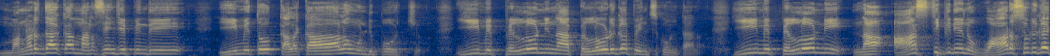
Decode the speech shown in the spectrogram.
మొన్నటిదాకా మనసేం చెప్పింది? ఈమెతో కలకాలం ఉండిపోవచ్చు. ఈమె పిల్లోడిని నా పిల్లోడుగా పెంచుకుంటాను. ఈమె పిల్లోడిని నా ఆస్తికి నేను వారసుడిగా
